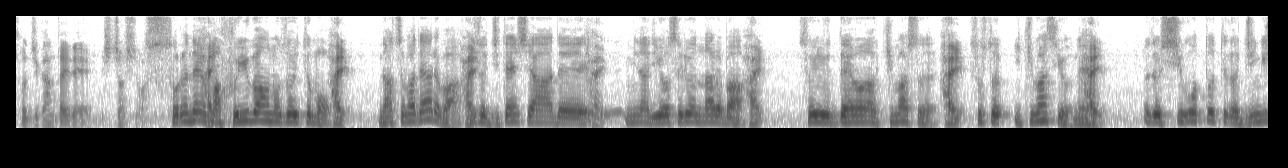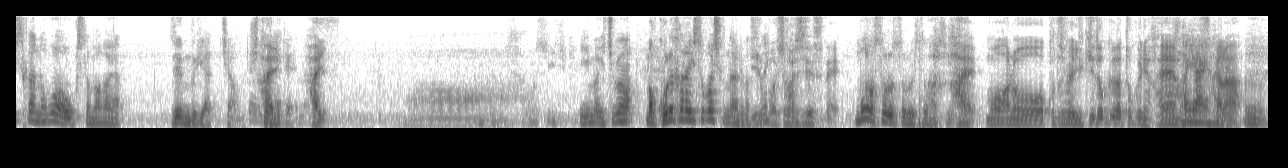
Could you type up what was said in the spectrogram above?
その時間帯で視聴してます。それね、はい。まあ、冬場を除いても、はい。夏場であれば、はい。要するに自転車ではい。みんな利用するようになれば、はいそういう電話が来ます、はいそうすると行きますよね、はいで仕事っていうかジンギスカンの方は奥様が全部やっちゃう一人はいで、はい。今一番、まあ、これから忙しくなりますね忙しいですね。もうそろそろ忙しい、はい。もうあの今年は雪解けが特に早いものですから、うん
